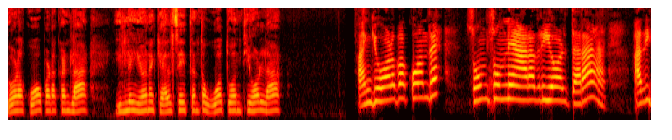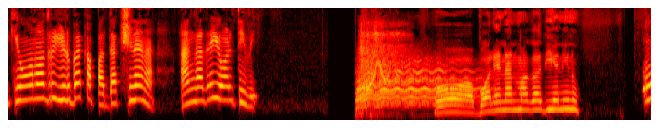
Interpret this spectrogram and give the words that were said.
ಹೇಳಕ್ ಹೋಗ್ಬೇಡ ಪಡಕಂಡ್ಲ? ಇಲ್ಲೇ ಏನೋ ಕೆಲಸ ಐತಂತ ಓತು ಅಂತ ಹೇಳಲ್ಲ. ಹಂಗೆ ಹೇಳ್ಬೇಕು ಅಂದ್ರೆ ಸುಮ್ ಸುಮ್ನೆ ಯಾರಾದ್ರೂ ಹೇಳ್ತಾರ? ಅದಕ್ಕೆ ಏನಾದ್ರೂ ಇಡ್ಬೇಕಪ್ಪ ದಕ್ಷಿಣನ. ಹಂಗಾದ್ರೆ ಹೇಳ್ತೀವಿ. ಓ ಬೋಲೆ ನನ್ನ ಮಗ ಅದೀಯ ನೀನು? ಹ್ಞೂ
